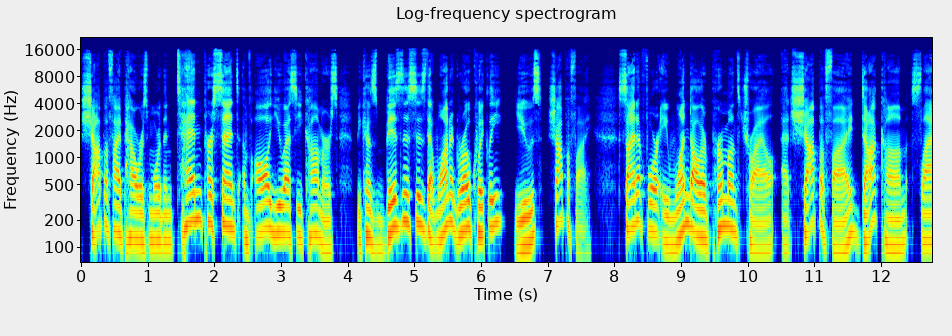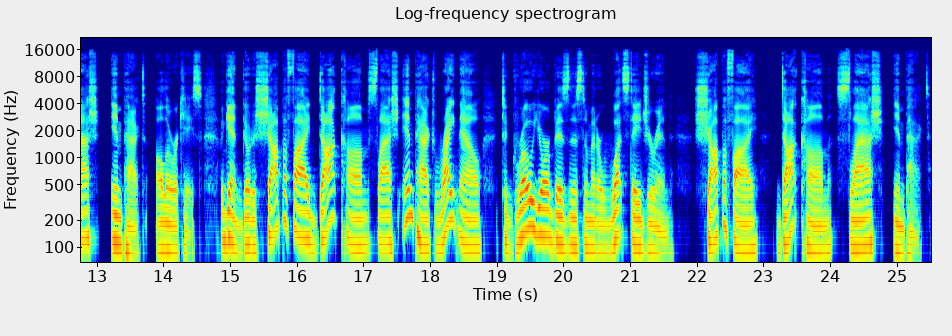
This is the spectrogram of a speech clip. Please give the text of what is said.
Shopify powers more than 10% of all US e commerce because businesses that want to grow quickly use Shopify. Sign up for a $1 per month trial at shopify.com slash impact, all lowercase. Again, go to shopify.com slash impact right now to grow your business no matter what stage you're in shopify.com slash impact.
